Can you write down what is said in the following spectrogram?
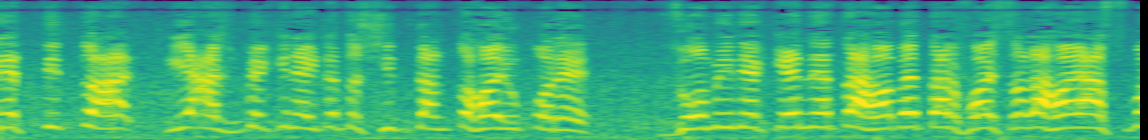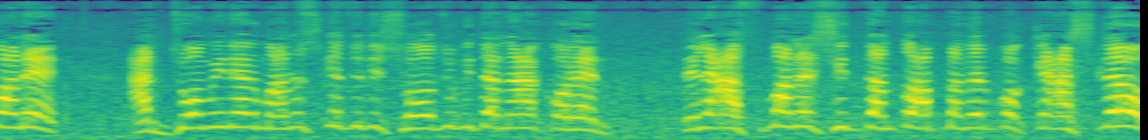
নেতৃত্ব কি আসবে কিনা, এটা তো সিদ্ধান্ত হয় উপরে। জমিনে কে নেতা হবে, তার ফয়সলা হয় আসমানে। আর জমিনের মানুষকে যদি সহযোগিতা না করেন, তাহলে আসমানের সিদ্ধান্ত আপনাদের পক্ষে আসলেও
